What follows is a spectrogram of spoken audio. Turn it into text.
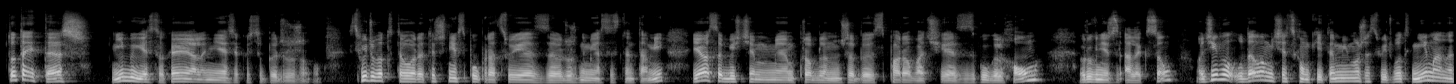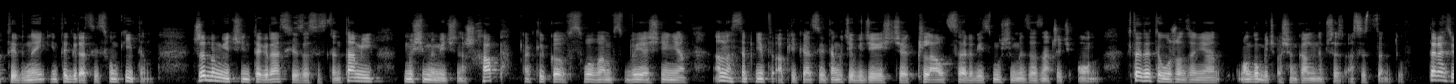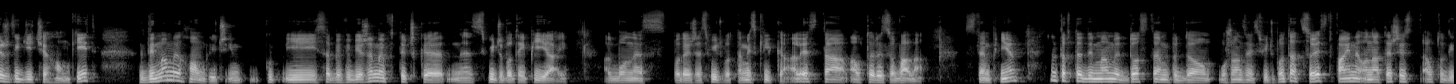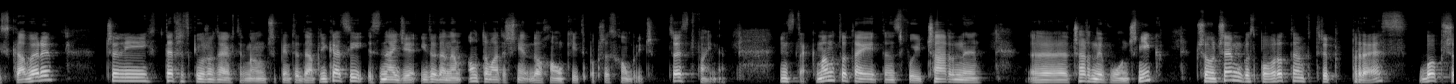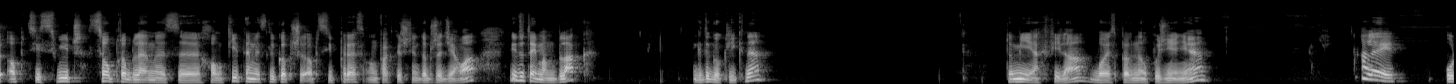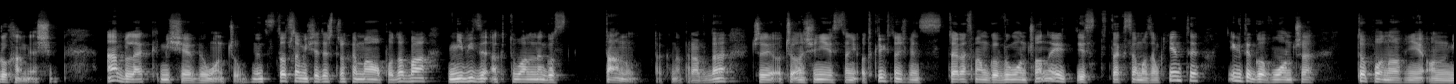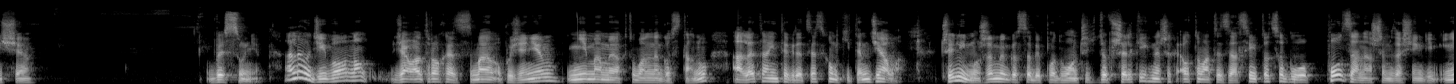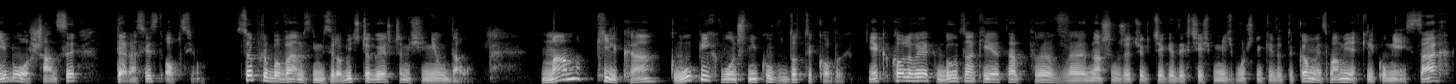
Tutaj też Niby jest ok, ale nie jest jakoś super różowo. Switchbot teoretycznie współpracuje z różnymi asystentami. Ja osobiście miałem problem, żeby sparować je z Google Home, również z Alexą. O dziwo udało mi się z HomeKitem, mimo że Switchbot nie ma natywnej integracji z HomeKitem. Żeby mieć integrację z asystentami, musimy mieć nasz hub, tak tylko słowem wyjaśnienia, a następnie w aplikacji, tam gdzie widzieliście Cloud Service, musimy zaznaczyć on. Wtedy te urządzenia mogą być osiągalne przez asystentów. Teraz już widzicie HomeKit. Gdy mamy Home Homebridge i, i sobie wybierzemy wtyczkę e, Switchbot API, albo ona jest, bodajże Switchbot, tam jest kilka, ale jest ta autoryzowana wstępnie, no to wtedy mamy dostęp do urządzeń Switchbota. Co jest fajne, ona też jest Auto Discovery, czyli te wszystkie urządzenia, które mamy przypięte do aplikacji, znajdzie i doda nam automatycznie do HomeKit poprzez Homebridge, co jest fajne. Więc tak, mam tutaj ten swój czarny, czarny włącznik. Przełączyłem go z powrotem w tryb Press, bo przy opcji Switch są problemy z HomeKitem, więc tylko przy opcji Press on faktycznie dobrze działa. I tutaj mam Black. Gdy go kliknę, to mija chwila, bo jest pewne opóźnienie, ale uruchamia się a Black mi się wyłączył. Więc to, co mi się też trochę mało podoba, nie widzę aktualnego stanu tak naprawdę, czy, czy on się nie jest w stanie odkliknąć, więc teraz mam go wyłączony, jest tak samo zamknięty i gdy go włączę, to ponownie on mi się wysunie. Ale o dziwo, no, działa trochę z małym opóźnieniem, nie mamy aktualnego stanu, ale ta integracja z HomeKitem działa. Czyli możemy go sobie podłączyć do wszelkich naszych automatyzacji i to, co było poza naszym zasięgiem i nie było szansy, teraz jest opcją. Co próbowałem z nim zrobić, czego jeszcze mi się nie udało? Mam kilka głupich włączników dotykowych. Jakkolwiek był taki etap w naszym życiu, gdzie kiedy chcieliśmy mieć włączniki dotykowe, więc mamy je w kilku miejscach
